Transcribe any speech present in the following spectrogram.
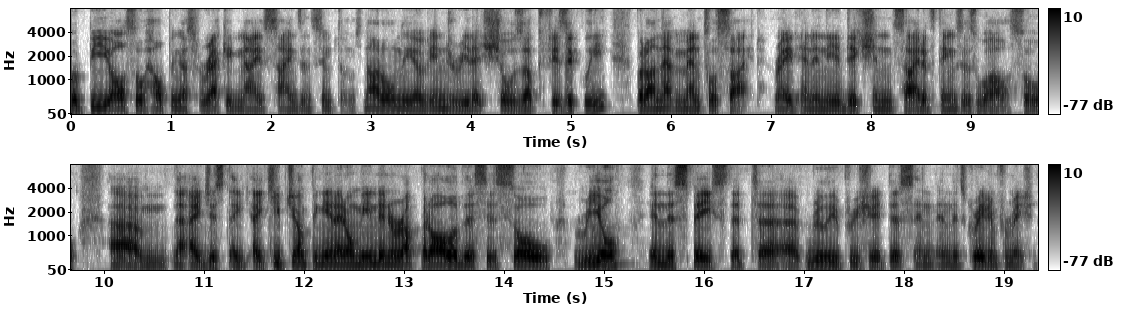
but B, also helping us recognize signs and symptoms, not only of injury that shows up physically, but on that mental side, right? And in the addiction side of things as well. So um, I just, I, I, keep jumping in. I don't mean to interrupt, but all of this is so real mm-hmm. in this space that uh, I really appreciate this and, and it's great information.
